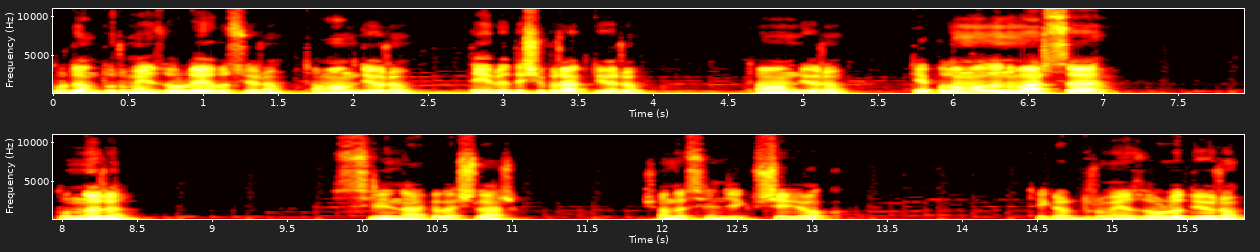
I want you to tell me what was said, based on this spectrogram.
Buradan durmaya zorlaya basıyorum. Tamam diyorum. Devre dışı bırak diyorum. Tamam diyorum. Depolama alanı varsa bunları silin arkadaşlar. Şu anda silinecek bir şey yok. Tekrar durmaya zorla diyorum.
